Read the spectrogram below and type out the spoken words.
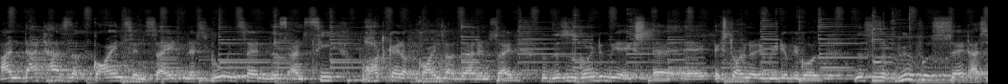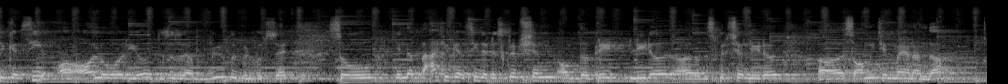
and that has the coins inside. Let's go inside this and see what kind of coins are there inside. So this is going to be ex uh, extraordinary video because this is a beautiful set. As you can see all over here this is a beautiful beautiful set. So in the back you can see the description of the great leader uh, the spiritual leader uh, Swami Chinmayananda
